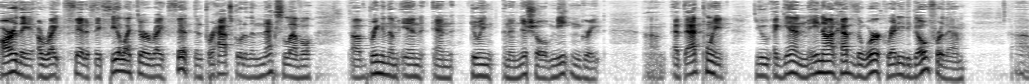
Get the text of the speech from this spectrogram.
are they a right fit? If they feel like they're a right fit, then perhaps go to the next level of bringing them in and doing an initial meet and greet. Um, at that point, you again may not have the work ready to go for them, uh,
